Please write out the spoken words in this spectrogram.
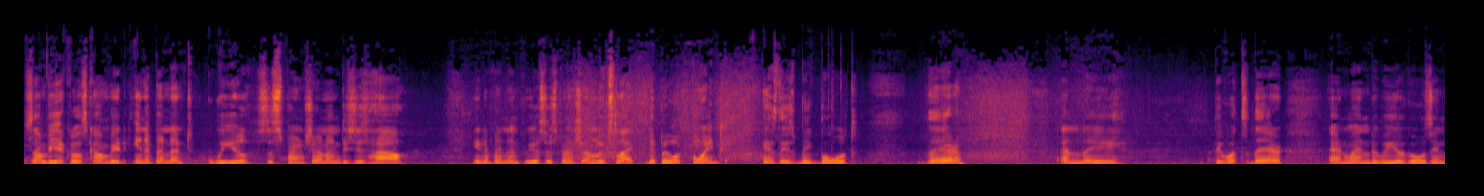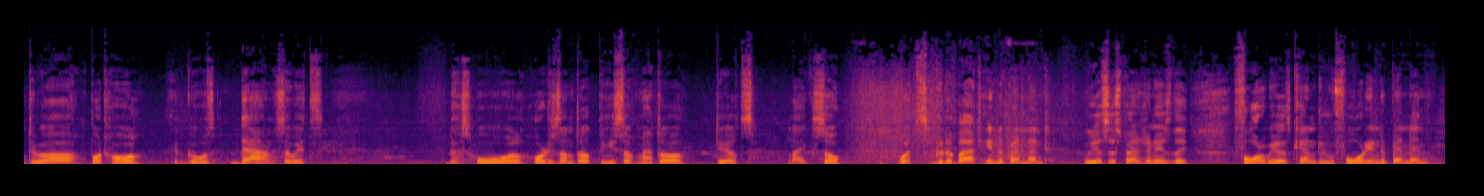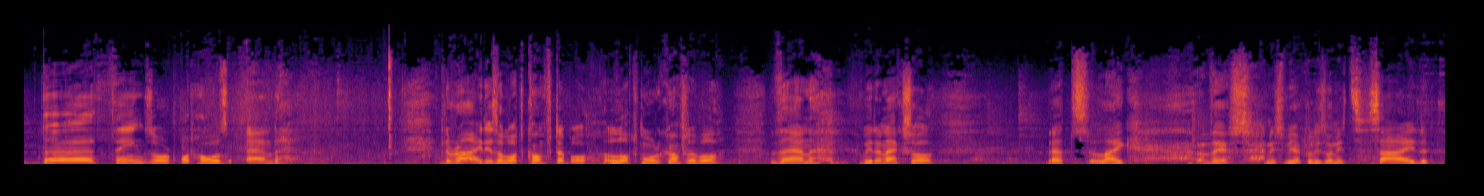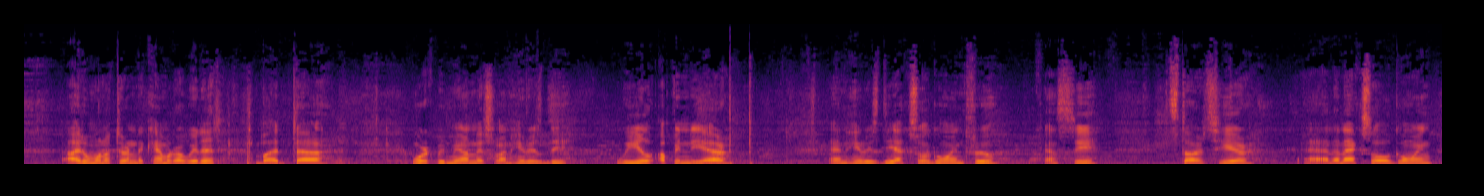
Some vehicles come with independent wheel suspension and this is how independent wheel suspension looks like. The pivot point is this big bolt there and the pivot's there and when the wheel goes into a pothole it goes down so it's this whole horizontal piece of metal tilts like so. What's good about independent wheel suspension is the four wheels can do four independent things or potholes and the ride is a lot comfortable a lot more comfortable than with an axle that's like this. This vehicle is on its side. I don't want to turn the camera with it but uh, work with me on this one. Here is the wheel up in the air and here is the axle going through. You can see it starts here and an axle going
